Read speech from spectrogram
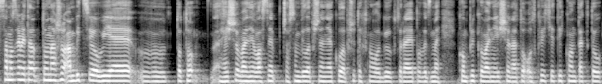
Samozrejme, tá, tou našou ambíciou je uh, toto hešovanie vlastne časom vylepšiť na nejakú lepšiu technológiu, ktorá je povedzme komplikovanejšia na to odkrytie tých kontaktov.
